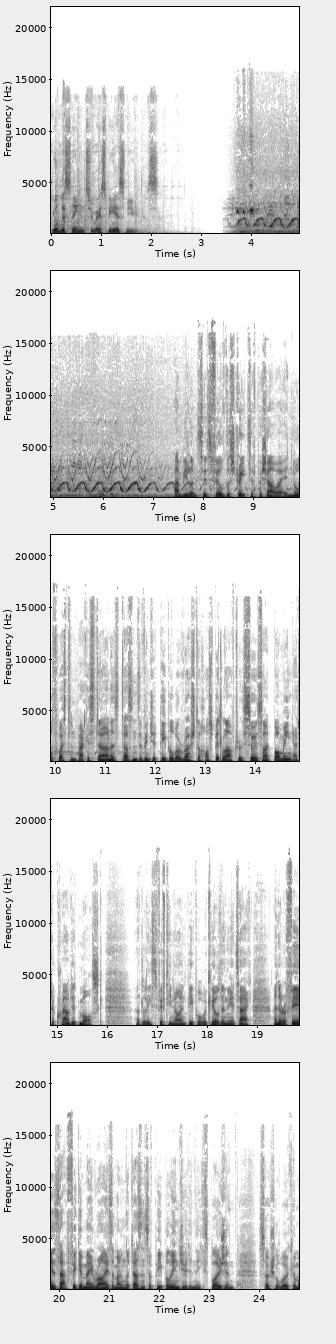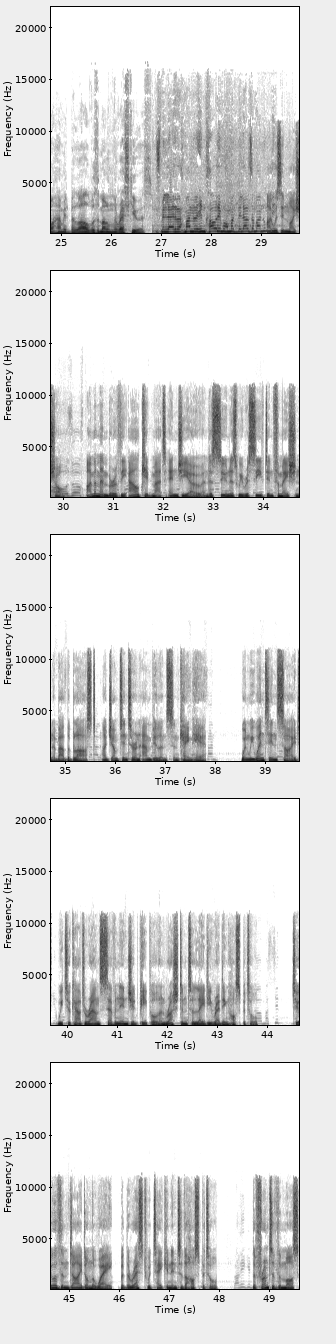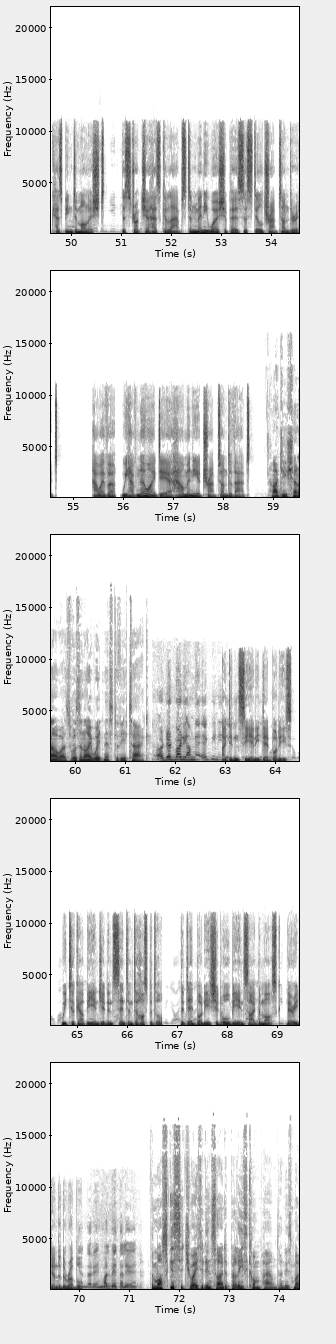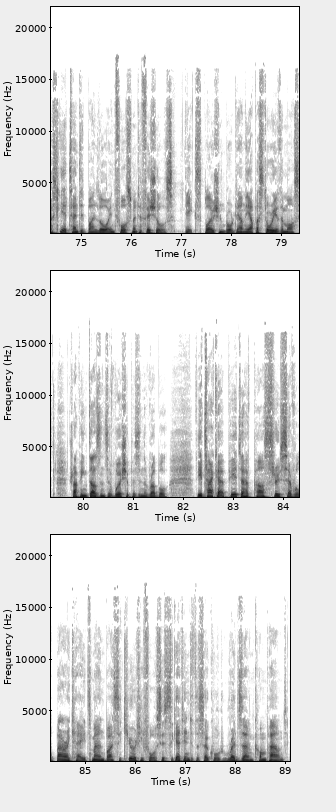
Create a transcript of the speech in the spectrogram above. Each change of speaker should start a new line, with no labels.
You're listening to SBS News.
Ambulances filled the streets of Peshawar in northwestern Pakistan as dozens of injured people were rushed to hospital after a suicide bombing at a crowded mosque. At least 59 people were killed in the attack, and there are fears that figure may rise among the dozens of people injured in the explosion. Social worker Mohammed Bilal was among the rescuers.
I was in my shop. I'm a member of the Al Khidmat NGO, and as soon as we received information about the blast, I jumped into an ambulance and came here. When we went inside, we took out around seven injured people and rushed them to Lady Reading Hospital. Two of them died on the way, but the rest were taken into the hospital. The front of the mosque has been demolished. The structure has collapsed and many worshippers are still trapped under it. However, we have no idea how many are trapped under that.
Haji Shanawaz was an eyewitness to the attack.
I didn't see any dead bodies. We took out the injured and sent them to hospital. The dead bodies should all be inside the mosque, buried under the rubble.
The mosque is situated inside a police compound and is mostly attended by law enforcement officials. The explosion brought down the upper story of the mosque, trapping dozens of worshippers in the rubble. The attacker appeared to have passed through several barricades manned by security forces to get into the so-called red zone compound.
